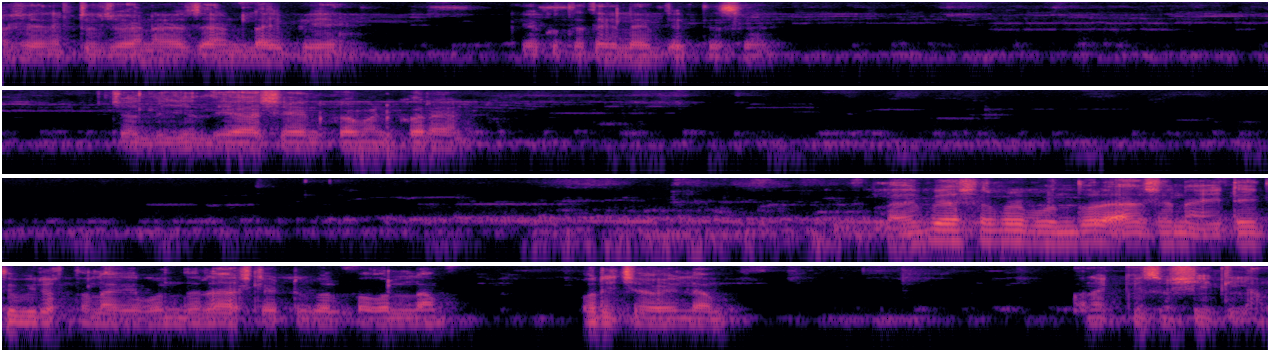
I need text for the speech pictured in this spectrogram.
আসেন একটু জয়েন হয়ে যান লাইভে কে কোথা থেকে লাইভ দেখতেছেন জলদি জলদি আসেন কমেন্ট করেন। লাইভে আসার পর বন্ধুরা আসে না, এটাই তো বিরক্ত লাগে। বন্ধুরা আসলে একটু গল্প করলাম, পরিচয় হইলাম, অনেক কিছু শিখলাম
